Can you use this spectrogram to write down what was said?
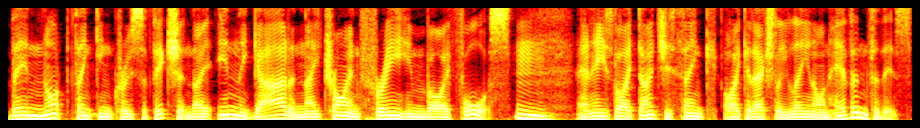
they're not thinking crucifixion. They in the garden, they try and free him by force. Hmm. And he's like, Don't you think I could actually lean on heaven for this?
